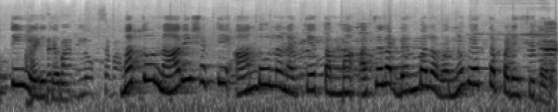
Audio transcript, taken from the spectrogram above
ಒತ್ತಿ ಹೇಳಿದರು. ಮತ್ತು ನಾರಿ ಶಕ್ತಿ ಆಂದೋಲನಕ್ಕೆ ತಮ್ಮ ಅಚಲ ಬೆಂಬಲವನ್ನು ವ್ಯಕ್ತಪಡಿಸಿದರು.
